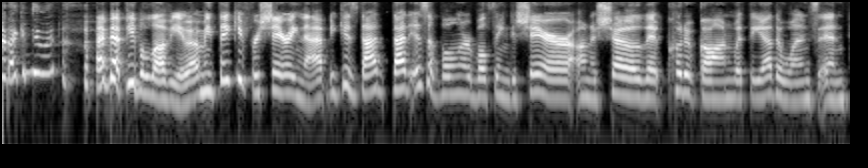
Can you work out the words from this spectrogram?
it. I can do it. I bet people love you. I mean, thank you for sharing that because that that is a vulnerable thing to share on a show that could have gone with the other ones. And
